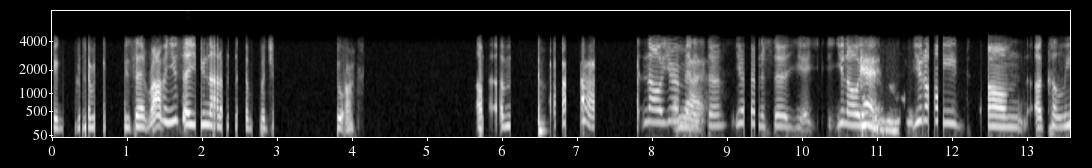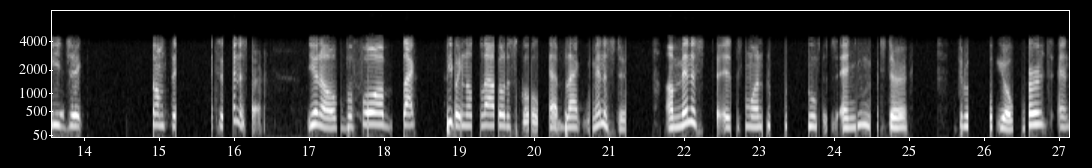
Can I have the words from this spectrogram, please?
agrees with everything you said. Robin, you say you're not a minister, but you are. Um, um, no, you're a I'm not. minister. You're a minister. You, you know, Yes. you, you don't need um a collegiate something to minister. You know, before black people were allowed to go to school, we had black ministers. A minister is someone who, and you minister through your words and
